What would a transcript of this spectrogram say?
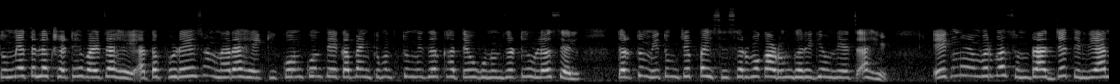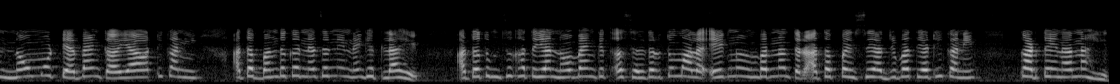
तुम्ही आता लक्षात ठेवायचं आहे. आता पुढे सांगणार आहे की कोणकोणत्या एका बँकेमध्ये तुम्ही जर खाते उघडून जर ठेवलं असेल तर तुम्ही तुमचे पैसे सर्व काढून घरी घेऊन यायचं आहे. एक नोव्हेंबरपासून राज्यातील या नऊ मोठ्या बँका या ठिकाणी आता बंद करण्याचा निर्णय घेतला आहे. आता तुमचं खातं या नऊ बँकेत असेल तर तुम्हाला एक नोव्हेंबर नंतर आता पैसे अजिबात या ठिकाणी काढता येणार नाहीत.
